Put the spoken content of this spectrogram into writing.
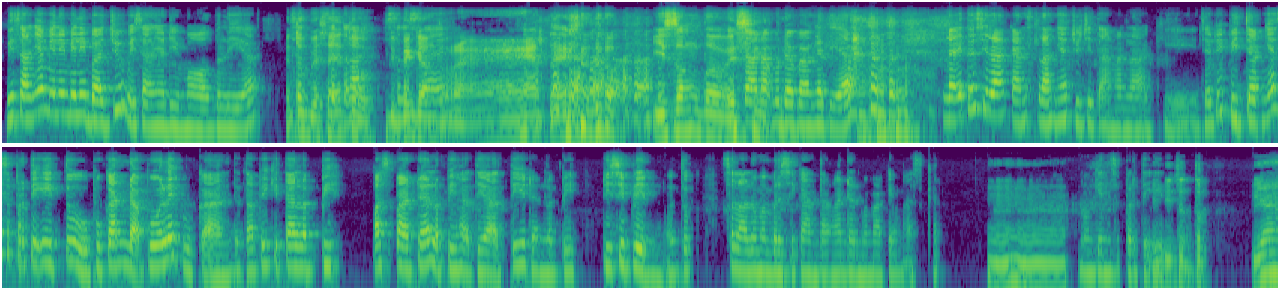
Misalnya milih-milih baju, misalnya di mall beli ya. Itu biasanya setelah tuh dipegang keret tuh. iseng tuh Itu biasanya. anak muda banget ya. nah itu silahkan setelahnya cuci tangan lagi. Jadi bijaknya seperti itu, bukan tidak boleh bukan, tetapi kita lebih waspada, lebih hati-hati dan lebih disiplin untuk selalu membersihkan tangan dan memakai masker. Hmm. Mungkin seperti Jadi itu. tetap ya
